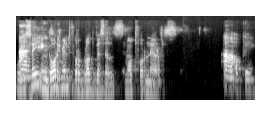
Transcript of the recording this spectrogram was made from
We And say engorgement for blood vessels, not for nerves. Ah, okay.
